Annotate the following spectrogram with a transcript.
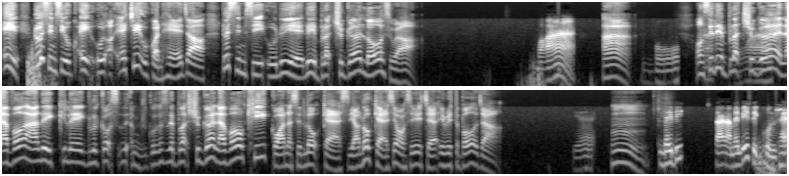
诶，你是唔是有诶有 actually 有关系咋？你是唔是有你嘅你 blood sugar low 是啊？哇！啊！冇。 On sait les blood sugar level, hein, les, les glucose, glucose de blood sugar level qui, quand c'est low gas, il y a low gas, on sait c'est irritable, genre. Yeah. Hmm. Maybe. ได้ละ maybe สิคุณแช่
